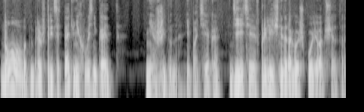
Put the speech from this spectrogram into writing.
Но вот, например, в 35 у них возникает неожиданно ипотека, дети в приличной дорогой школе вообще-то.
